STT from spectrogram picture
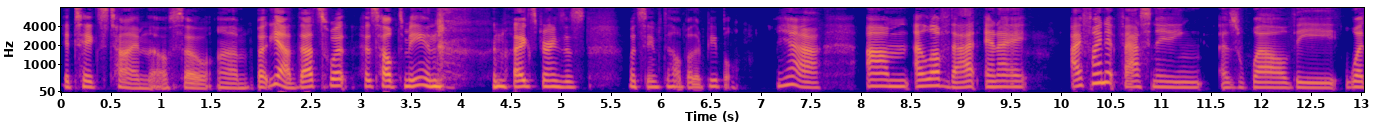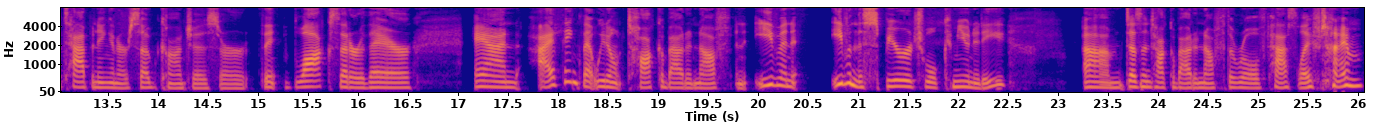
It takes time though. So, um, but yeah, that's what has helped me. And, and my experience is what seems to help other people. Yeah. Um, I love that. And I I find it fascinating as well the what's happening in our subconscious or the blocks that are there. And I think that we don't talk about enough and even even the spiritual community um, doesn't talk about enough the role of past lifetime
